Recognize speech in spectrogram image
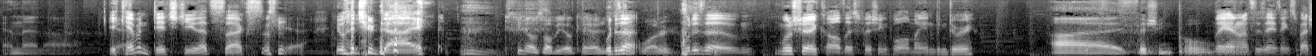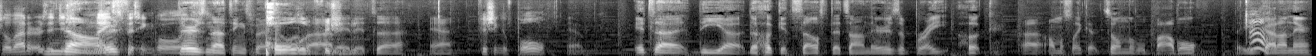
and then uh, yeah, Kevin ditched you. That sucks. yeah. he let you die. he knows I'll be okay. I just What is that? Water. what is a what should I call this fishing pole in my inventory? Uh, Fishing pole. Like I don't know if there's anything special about it, or is it just no, nice there's, fishing pole? There's nothing special Pole of fishing. it. It's uh, yeah. fishing of pole. Yeah, it's uh the uh, the hook itself that's on there is a bright hook, uh, almost like its own little bobble that you've Oh. got on there.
